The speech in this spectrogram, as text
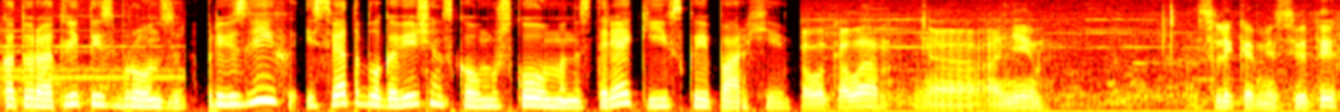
которые отлиты из бронзы. Привезли их из Свято-Благовещенского мужского монастыря Киевской епархии. Колокола, э, они с ликами святых,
